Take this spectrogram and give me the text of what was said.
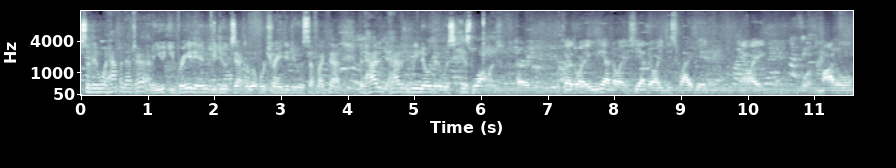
So then what happened after that? I mean, you, you bring it in, you do exactly what we're trained to do and stuff like that. But how did how did we know that it was his wallet? Her, because like we had to like she had to like describe it and like model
